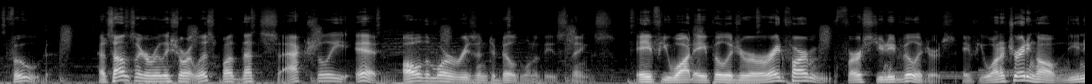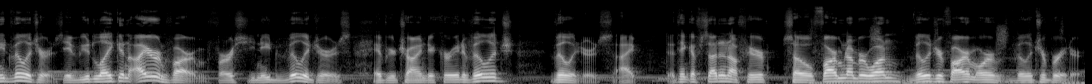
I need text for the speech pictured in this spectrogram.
food. That sounds like a really short list, but that's actually it. All the more reason to build one of these things. If you want a pillager or a raid farm, first you need villagers. If you want a trading hall, you need villagers. If you'd like an iron farm, first you need villagers. If you're trying to create a village, villagers. I, I think I've said enough here. So farm number one, villager farm or villager breeder.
